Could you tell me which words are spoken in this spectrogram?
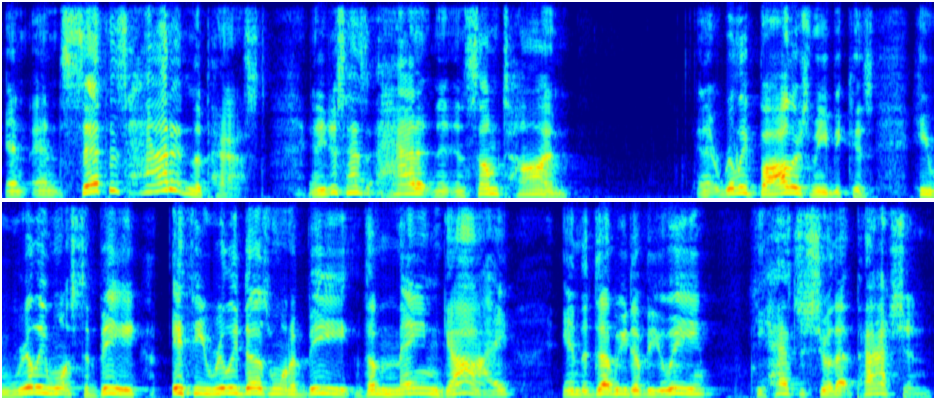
And, and Seth has had it in the past, and he just hasn't had it in, in some time. And it really bothers me because he really wants to be, if he really does want to be the main guy in the WWE, he has to show that passion.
